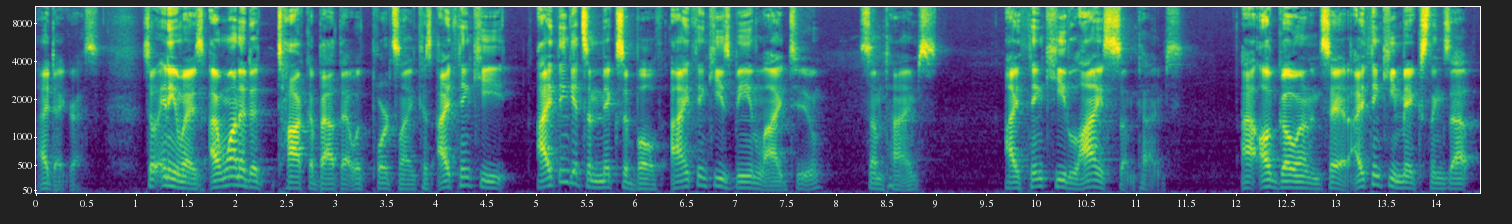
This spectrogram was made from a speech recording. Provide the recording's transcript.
I digress. So, anyways, I wanted to talk about that with Portzline because I think he, I think it's a mix of both. I think he's being lied to sometimes. I think he lies sometimes. I'll go on and say it. I think he makes things up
